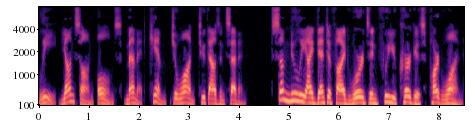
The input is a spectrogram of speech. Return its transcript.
Lee, Yongsong, Olms, Mehmet, Kim, Jawan 2007. Some Newly Identified Words in Fuyu Kyrgyz Part 1.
